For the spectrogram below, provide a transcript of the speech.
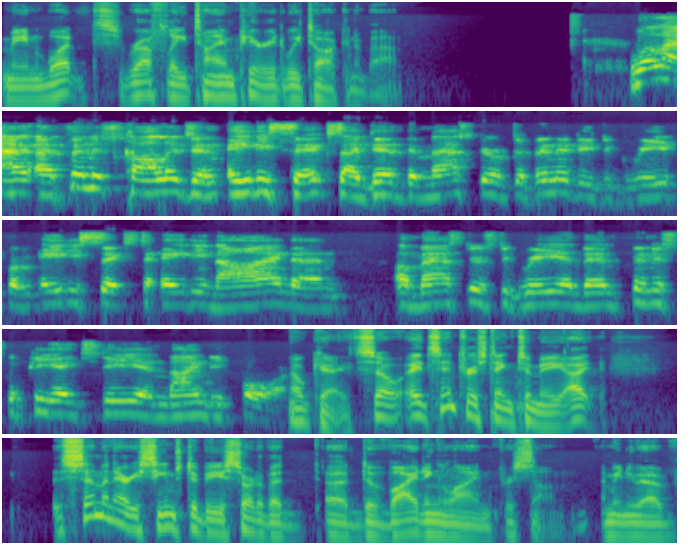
I mean, what roughly time period are we talking about? Well, I, I, finished college in 86. I did the Master of Divinity degree from 86 to 89 and a master's degree and then finished the PhD in 94. Okay. So it's interesting to me. I seminary seems to be sort of a, a dividing line for some. I mean, you have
